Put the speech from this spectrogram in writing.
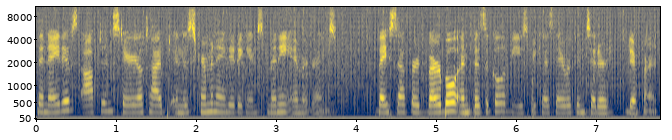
The natives often stereotyped and discriminated against many immigrants. They suffered verbal and physical abuse because they were considered different.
